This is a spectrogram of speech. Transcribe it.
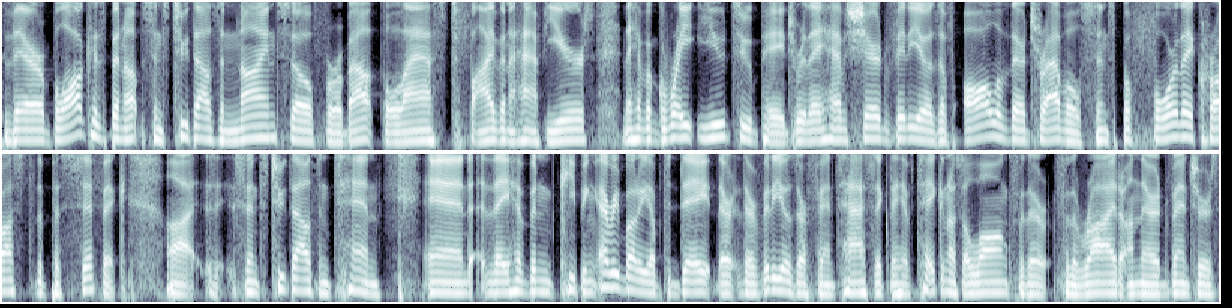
Their blog has been up since 2009, so for about the last five and a half years. They have a great YouTube page where they have shared videos of all of their travels since before they crossed the Pacific, uh, since 2010. And they have been keeping everybody up to date. Their their videos are fantastic. They have taken us along for their for the ride on their adventures,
